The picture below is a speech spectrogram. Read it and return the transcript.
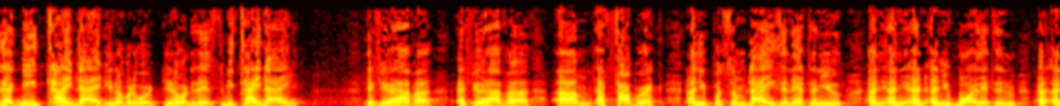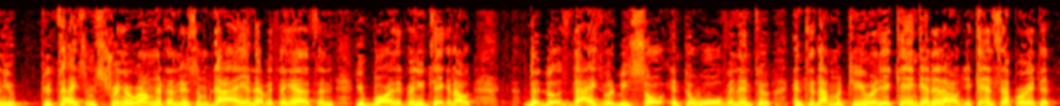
like being tie-dyed. You know what the word? You know what it is to be tie-dyed? If you have a if you have a um, a fabric and you put some dyes in it and you and, and, and, and you boil it and and you, you tie some string around it and there's some dye and everything else and you boil it. When you take it out the, those dyes will be so interwoven into into that material you can't get it out. You can't separate it.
